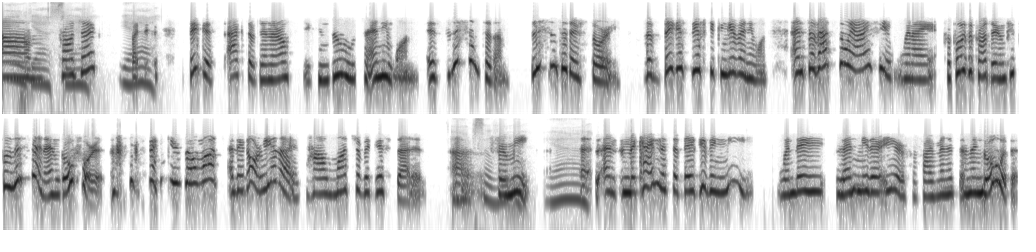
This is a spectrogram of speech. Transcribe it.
oh, um, oh, yes, project. Yeah. yeah biggest act of generosity you can do to anyone is listen to them, listen to their story. The biggest gift you can give anyone. And so that's the way I feel when I propose a project and people listen and go for it. Thank you so much. And they don't realize how much of a gift that is uh, for me. Yeah. Uh, and, and the kindness that they're giving me when they lend me their ear for five minutes and then go with it.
